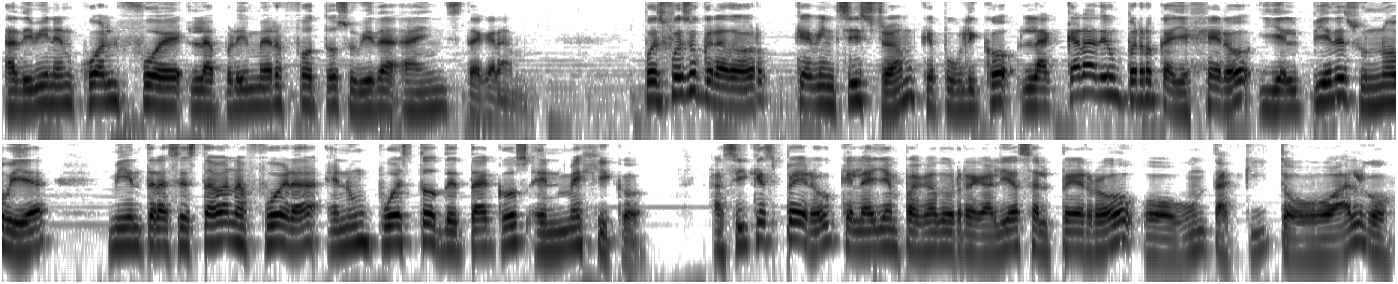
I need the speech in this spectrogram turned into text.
adivinen cuál fue la primera foto subida a Instagram. Pues fue su creador, Kevin Systrom, que publicó la cara de un perro callejero y el pie de su novia mientras estaban afuera en un puesto de tacos en México. Así que espero que le hayan pagado regalías al perro o un taquito o algo.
